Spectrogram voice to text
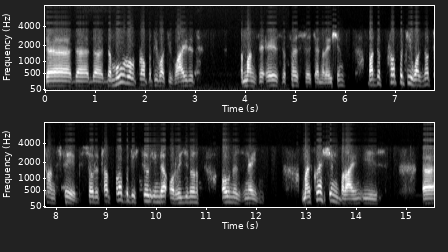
The, the, the, the movable property was divided amongst the heirs, the first generation but the property was not transferred. So the tra- property is still in the original owner's name. My question, Bryan, is uh,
